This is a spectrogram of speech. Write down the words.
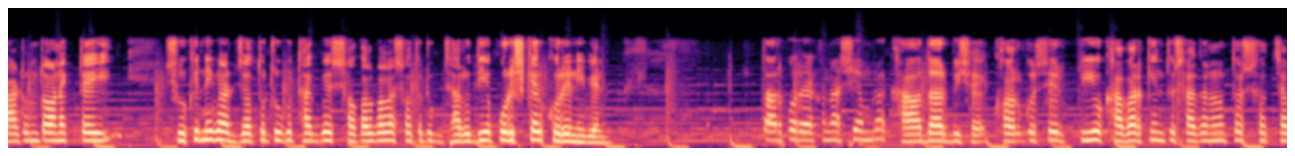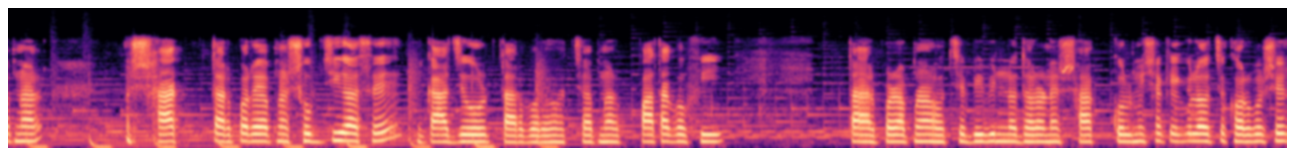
কার্টুনটা অনেকটাই শুকে নেবে আর যতটুকু থাকবে, সকালবেলা ততটুকু ঝাড়ু দিয়ে পরিষ্কার করে নেবেন। তারপর এখন আসি আমরা খাওয়া দাওয়ার বিষয়ে। খরগোশের প্রিয় খাবার কিন্তু সাধারণত হচ্ছে আপনার শাক, তারপরে আপনার সবজিও আছে, গাজর, তারপরে হচ্ছে আপনার পাতাকপি, তারপর আপনার হচ্ছে বিভিন্ন ধরনের শাক, কলমি শাক, এগুলো হচ্ছে খরগোশের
